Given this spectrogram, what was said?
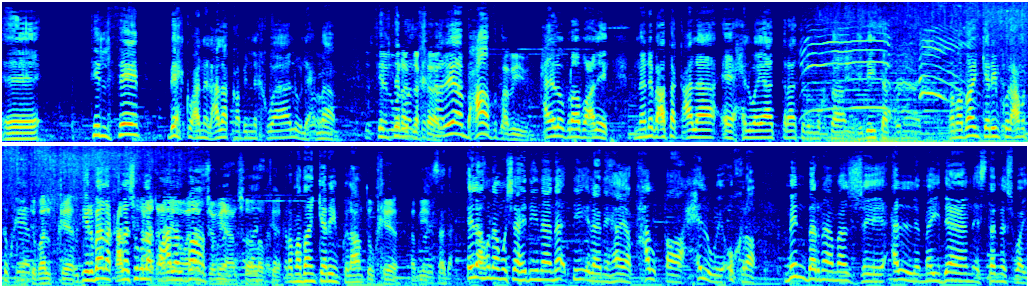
آه تلثين بيحكوا عن العلاقة بين الاخوال والإعمام. تلثين ولد لخال. يا بحافظه حبيبي. حلو برافو عليك. بدنا نبعثك على آه، حلويات راتب المختار. هديتك هناك. رمضان كريم كل عام وأنتم بخير. أنتم بألف خير. ودير بالك على شغلك وعلى الباص. الجميع إن شاء الله بخير. رمضان كريم كل عام. أنتم بخير الله حبيبي يسعدك. إلى هنا مشاهدينا نأتي إلى نهاية حلقة حلوة أخرى من برنامج الميدان. استنى شوي.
